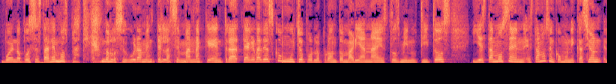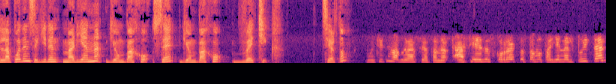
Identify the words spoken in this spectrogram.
Bueno, pues estaremos platicándolo seguramente la semana que entra. Te agradezco mucho por lo pronto, Mariana, estos minutitos y estamos en estamos en comunicación. La pueden seguir en Mariana-C-Vechik, ¿cierto? Muchísimas gracias, Ana. Así es, es correcto. Estamos ahí en el Twitter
